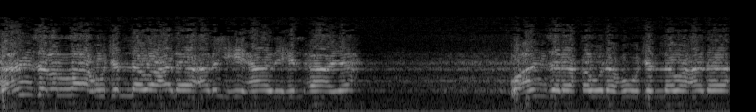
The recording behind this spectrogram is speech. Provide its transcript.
فأنزل الله جل وعلا عليه هذه الآية وأنزل قوله جل وعلا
